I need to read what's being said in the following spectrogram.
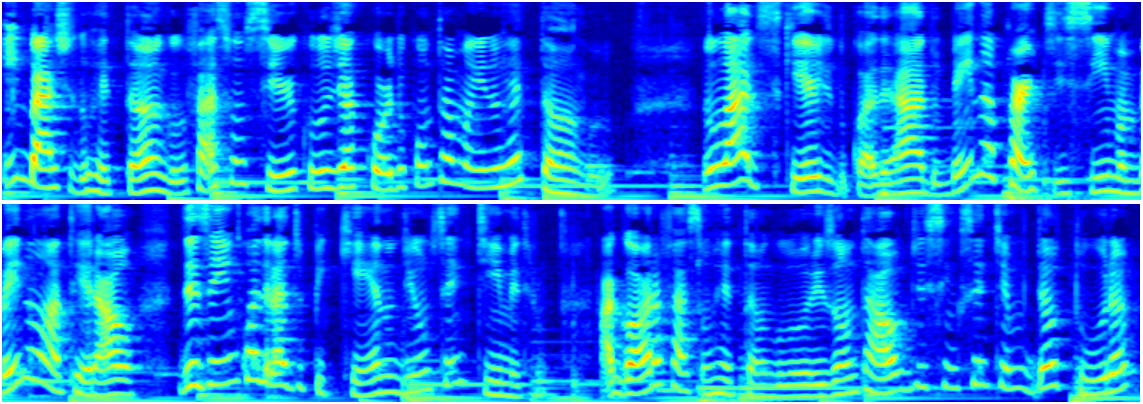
Embaixo do retângulo, faça um círculo de acordo com o tamanho do retângulo. No lado esquerdo do quadrado, bem na parte de cima, bem na lateral, desenhe um quadrado pequeno de 1 centímetro. Agora faça um retângulo horizontal de 5 centímetros de altura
